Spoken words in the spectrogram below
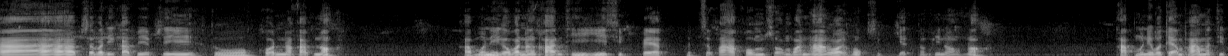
ครับ สวัสดีครับ FC ทุกคนนะครับเนาะครับวันนี้ก็วันอังคารที่ 28 พฤษภาคม 2567เนาะพี่น้องเนาะครับมื้อนี้พอแต้มพามาติด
